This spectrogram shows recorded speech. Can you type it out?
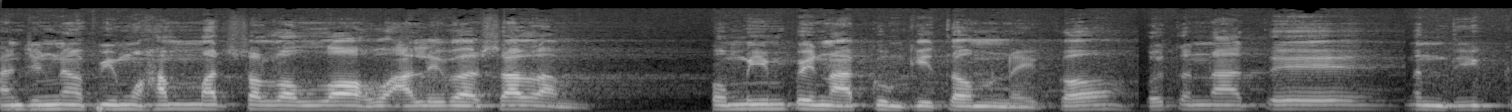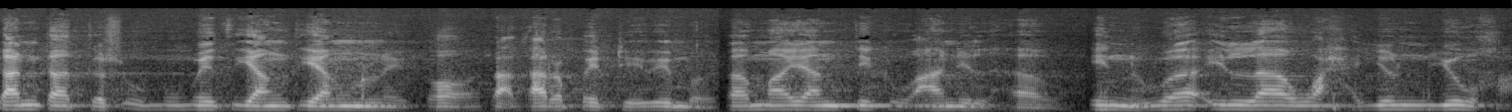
Kanjeng Nabi Muhammad sallallahu alaihi wasallam pemimpin agung kita menika boten nate ngendikan kados umume tiang-tiang menika sak karepe dhewe mbok. Anil hawa in huwa illa wahyun yuha.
